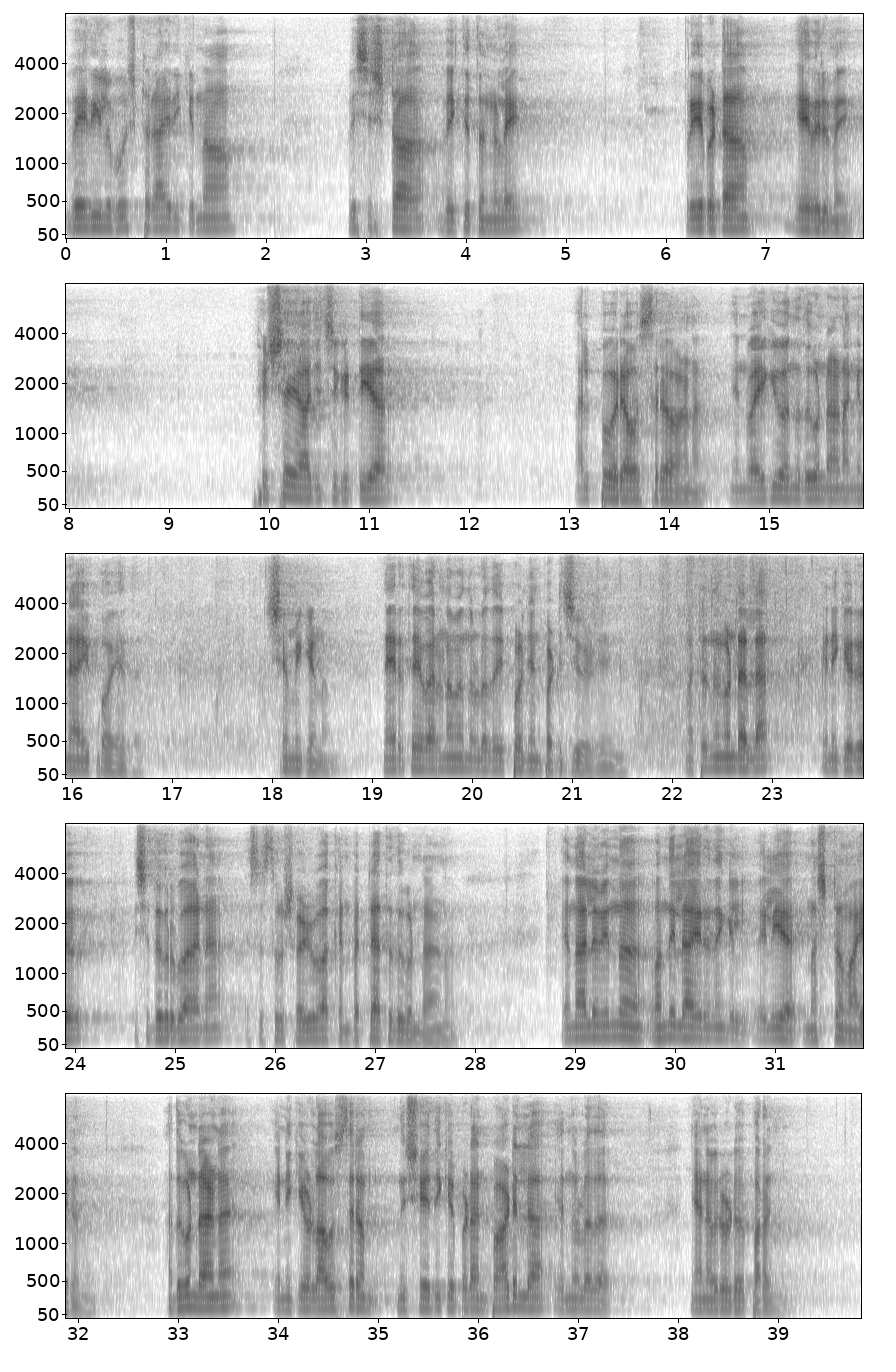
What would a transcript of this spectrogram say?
വേദിയിൽ ഉപവിഷ്ടരായിരിക്കുന്ന വിശിഷ്ട വ്യക്തിത്വങ്ങളെ പ്രിയപ്പെട്ട ഏവരുമേ ഭിക്ഷ യാചിച്ച് കിട്ടിയ അല്പം ഒരവസരമാണ് ഞാൻ വൈകി വന്നതുകൊണ്ടാണ് അങ്ങനെ ആയിപ്പോയത്. ക്ഷമിക്കണം. നേരത്തെ വരണമെന്നുള്ളത് ഇപ്പോൾ ഞാൻ പഠിച്ചു കഴിഞ്ഞു. മറ്റൊന്നും കൊണ്ടല്ല എനിക്കൊരു വിശുദ്ധ കുർബാന ശുശ്രൂഷ ഒഴിവാക്കാൻ പറ്റാത്തത് കൊണ്ടാണ്. എന്നാലും ഇന്ന് വന്നില്ലായിരുന്നെങ്കിൽ വലിയ നഷ്ടമായിരുന്നു. അതുകൊണ്ടാണ് എനിക്കുള്ള അവസരം നിഷേധിക്കപ്പെടാൻ പാടില്ല എന്നുള്ളത് ഞാൻ അവരോട് പറഞ്ഞു.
